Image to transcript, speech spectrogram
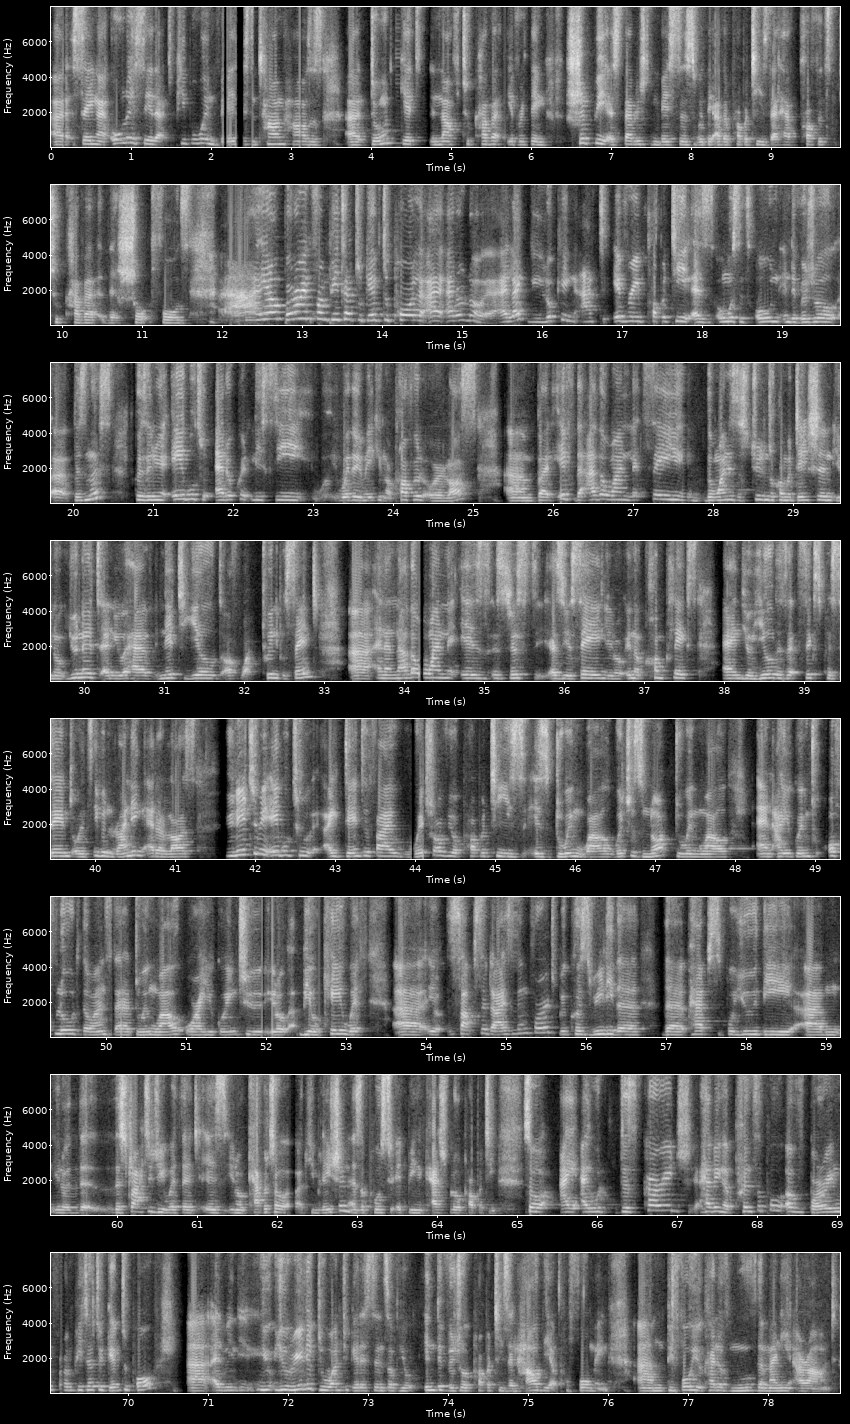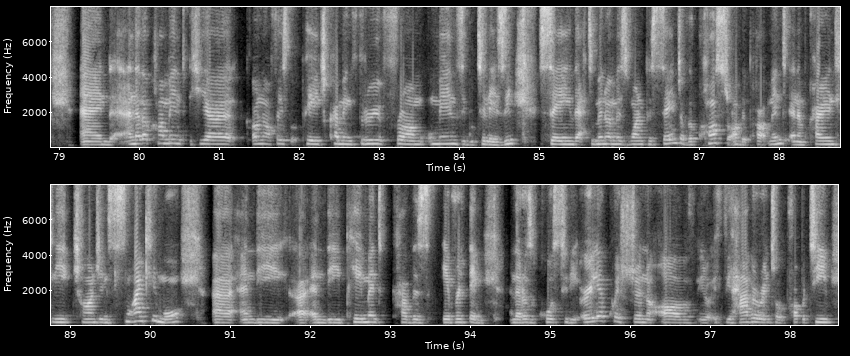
uh, saying, I always say that people who invest in townhouses uh, don't get enough to cover everything, should be established investors with the other properties that have profits to cover the shortfalls. Uh, you know, borrowing from Peter to give to Paul, I, I don't know. I like looking at every property as almost its own individual uh, business because then you're able to adequately see whether you're making a profit or a loss. Um, but if the other one, let's say the one is a student accommodation, you know, unit, and you have net yield of what 20%, uh, and another one is is just as you're saying, you know, in a complex, and your yield is at six percent, or it's even running at a loss you need to be able to identify which of your properties is doing well, which is not doing well, and are you going to offload the ones that are doing well or are you going to you know be okay with uh, you know, subsidizing for it? Because really the the perhaps for you the um, you know the the strategy with it is you know capital accumulation as opposed to it being a cash flow property. So i i would discourage having a principle of borrowing from peter to give to paul. Uh, i mean you you really do want to get a sense of your individual properties and how they are performing um, before you kind of move the money around. And another comment here on our Facebook page coming through from Umenzi Buthelezi saying that minimum is 1% of the cost of the apartment and I'm currently charging slightly more uh, and the uh, and the payment covers everything. And that was of course to the earlier question of you know if you have a rental property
